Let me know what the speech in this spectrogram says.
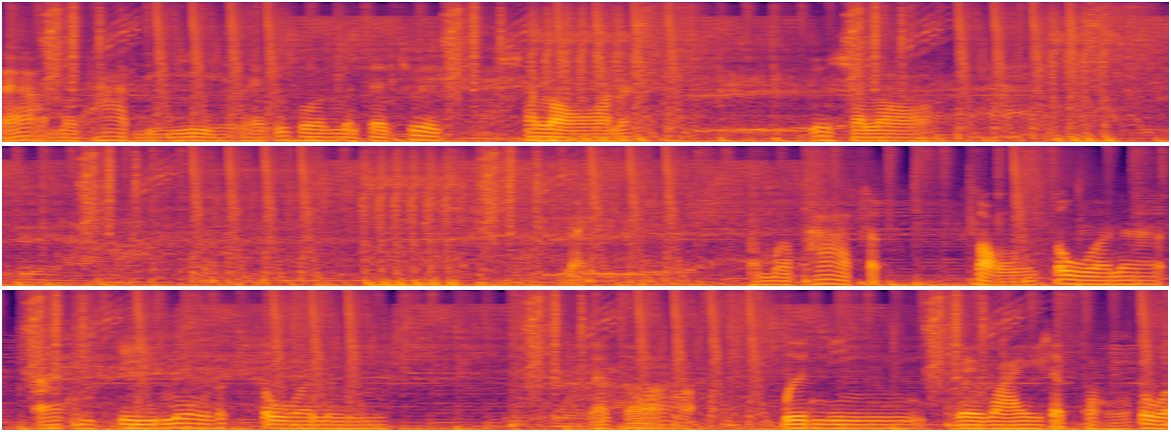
แล้วเอามาพาดดีนะทุกคนมันจะช่วยชะลอนะ ช่วชะลอแบบเอามาพาดสักสองตัวนะ RPG ม่วงสักตัวหนึ่งแล้วก็ปืนยิงไวๆสักสองตัว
